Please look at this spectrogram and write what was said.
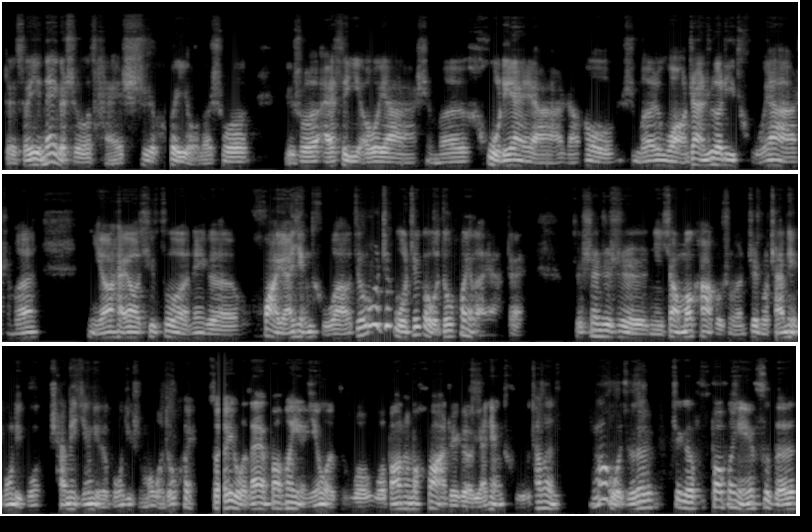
对，所以那个时候才是会有了说，比如说 SEO 呀，什么互联呀，然后什么网站热力图呀，什么你要还要去做那个画原型图啊，就我这我这个我都会了呀。对，就甚至是你像 Mockup 什么这种产品管理工、产品经理的工具什么我都会。所以我在暴风影音，我我我帮他们画这个原型图，他们。那我觉得这个暴风影音负责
